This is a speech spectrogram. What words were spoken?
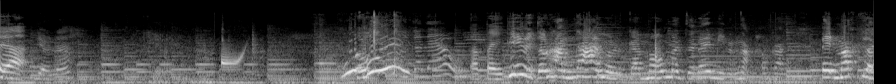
ยอะเดี๋ยวนะอุ๊ยกันแล้ว ต่อไปพี่เหมียวต้องทำท่าเหมือนกันเพราะมันจะได้มีน้ำหนักเท่ากัน เป็นมะเขือ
